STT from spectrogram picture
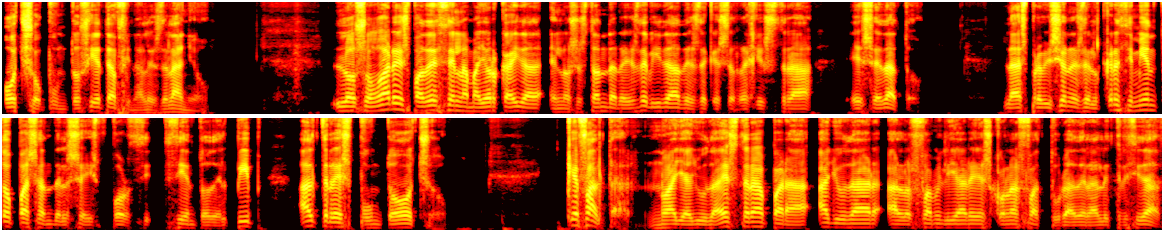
8.7 a finales del año. Los hogares padecen la mayor caída en los estándares de vida desde que se registra ese dato. Las previsiones del crecimiento pasan del 6% del PIB al 3.8%. ¿Qué falta? No hay ayuda extra para ayudar a los familiares con la factura de la electricidad.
